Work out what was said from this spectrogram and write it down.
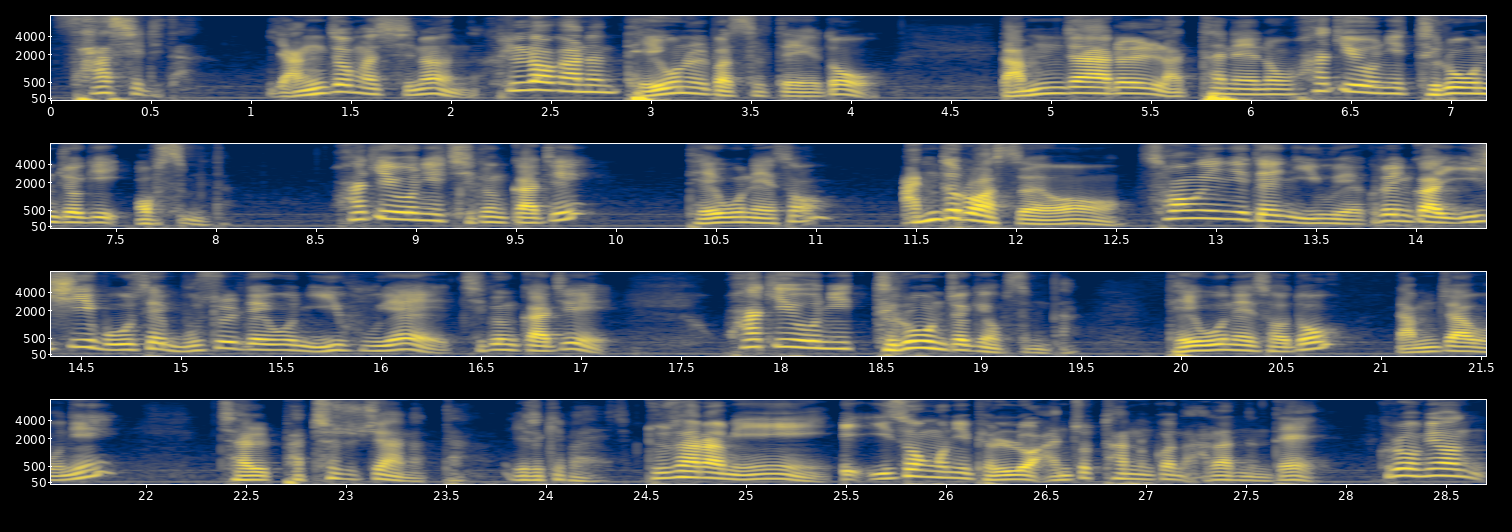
사실이다. 양정아 씨는 흘러가는 대운을 봤을 때에도 남자를 나타내는 화기운이 들어온 적이 없습니다. 화기운이 지금까지 대운에서 안 들어왔어요. 성인이 된 이후에 그러니까 25세 무술대운 이후에 지금까지 화기운이 들어온 적이 없습니다. 대운에서도 남자운이 잘 받쳐주지 않았다. 이렇게 봐야죠. 두 사람이 이성운이 별로 안 좋다는 건 알았는데 그러면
